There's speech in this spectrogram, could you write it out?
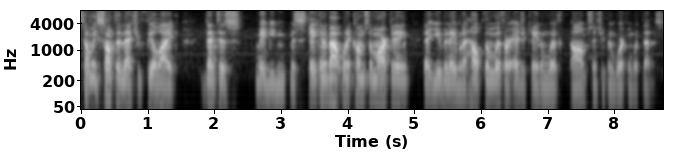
Tell me something that you feel like dentists may be mistaken about when it comes to marketing that you've been able to help them with or educate them with um, since you've been working with dentists.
